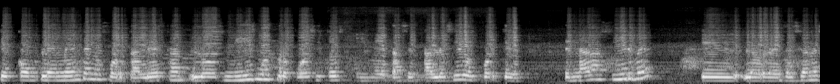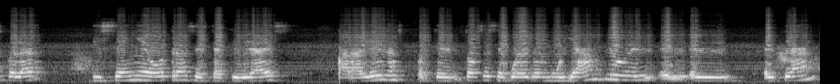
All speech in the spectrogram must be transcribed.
que complementen o fortalezcan los mismos propósitos y metas establecidos, porque de nada sirve que la organización escolar diseñe otras este, actividades paralelas, porque entonces se vuelve muy amplio el, plan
